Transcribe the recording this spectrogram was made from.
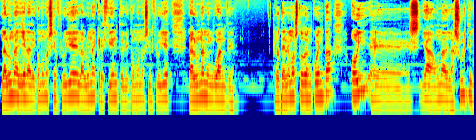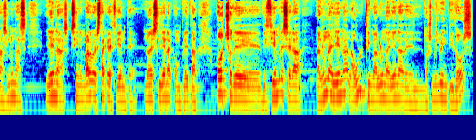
la luna llena, de cómo nos influye la luna creciente, de cómo nos influye la luna menguante. Lo tenemos todo en cuenta. Hoy eh, es ya una de las últimas lunas llenas, sin embargo está creciente, no es llena completa. 8 de diciembre será la luna llena, la última luna llena del 2022.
